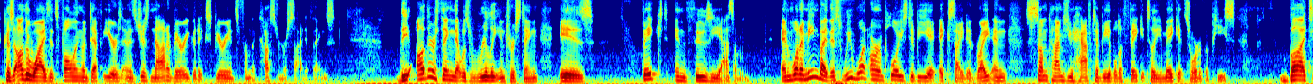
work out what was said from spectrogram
Because otherwise it's falling on deaf ears and it's just not a very good experience from the customer side of things. The other thing that was really interesting is faked enthusiasm. And what I mean by this, we want our employees to be excited, right? And sometimes you have to be able to fake it till you make it, sort of a piece. But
